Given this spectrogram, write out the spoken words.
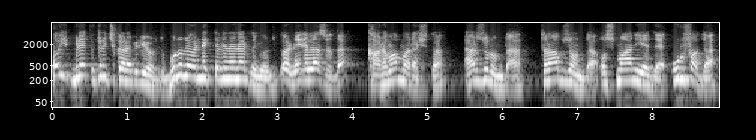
oy milletvekili çıkarabiliyordu. Bunun örneklerini nerede gördük? Örneğin Elazığ'da, Kahramanmaraş'ta, Erzurum'da, Trabzon'da, Osmaniye'de, Urfa'da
